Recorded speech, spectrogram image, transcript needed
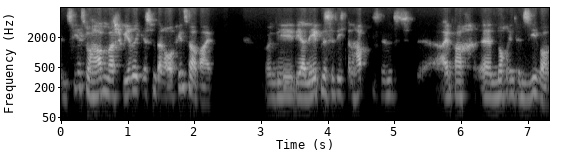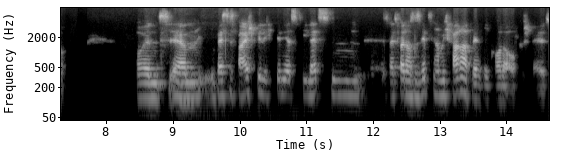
ein, Ziel zu haben, was schwierig ist und darauf hinzuarbeiten. Und die, die Erlebnisse, die ich dann habe, sind einfach äh, noch intensiver. Und ähm, bestes Beispiel, ich bin jetzt die letzten, seit 2017 habe ich Fahrradweltrekorde aufgestellt.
